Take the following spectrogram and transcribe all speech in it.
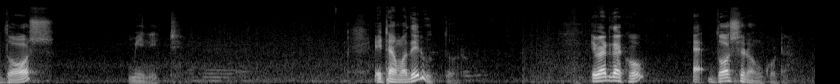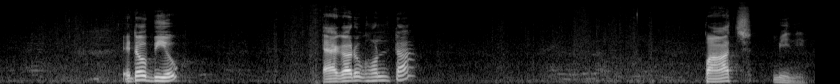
দশ মিনিট। এটা আমাদের উত্তর। এবার দেখো দশের অঙ্কটা। এটাও বিয়োগ, এগারো ঘণ্টা পাঁচ মিনিট।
